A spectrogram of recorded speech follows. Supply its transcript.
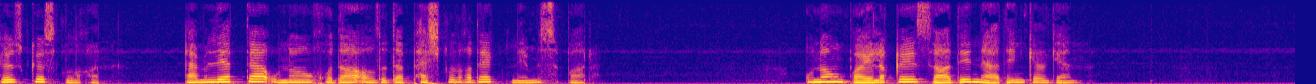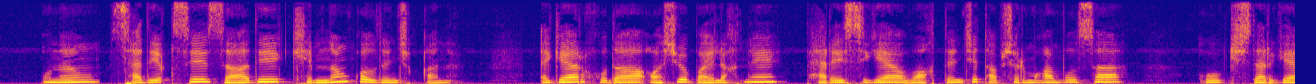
күз көз булган. Әмэлиятдә аның Худа алдыда пәшкыллыгы дак бар. Onun baylığı zadi nədən gələn? Onun sadiqsi zadi kimnin qoldan çıqqan? Əgər Xuda aşı baylıqni pərisiyə vaxtınca tapşırmağan bolsa, o kişilərə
